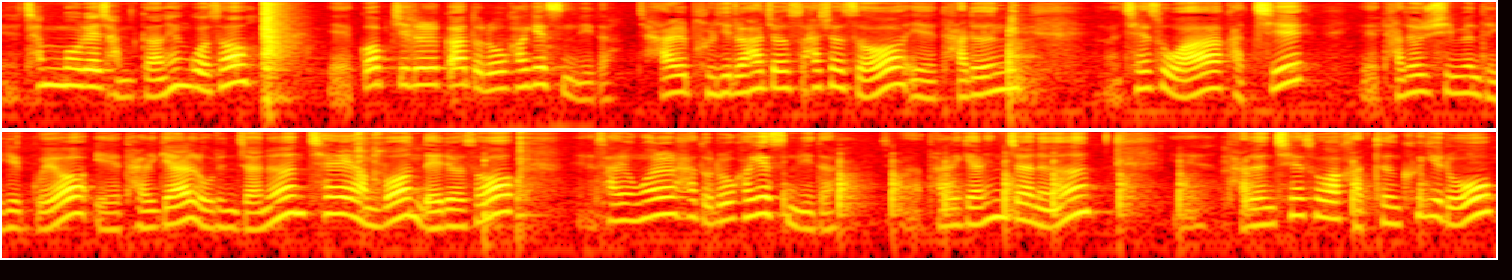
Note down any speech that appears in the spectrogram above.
예, 찬물에 잠깐 헹궈서 예, 껍질을 까도록 하겠습니다. 잘 분리를 하셔서, 예, 다른 채소와 같이 예, 다져주시면 되겠고요. 예, 달걀 노른자는 체에 한번 내려서 예, 사용을 하도록 하겠습니다. 자, 달걀 흰자는 예, 다른 채소와 같은 크기로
